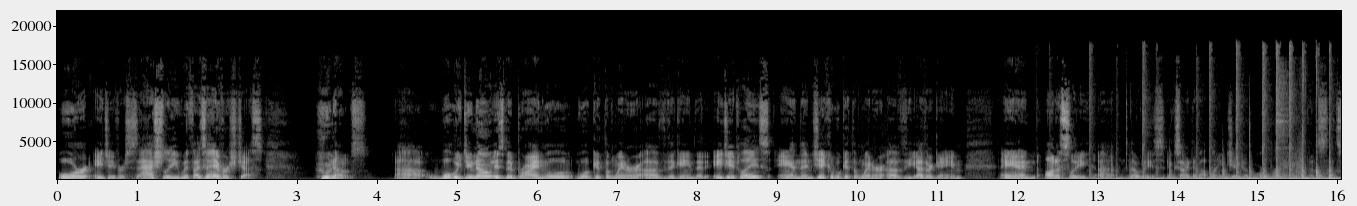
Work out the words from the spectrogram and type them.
or AJ versus Ashley with Isaiah versus Jess. Who knows? Uh, what we do know is that Brian will will get the winner of the game that AJ plays, and then Jacob will get the winner of the other game. And honestly, um, nobody's excited about playing Jacob or Brian. That's that's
